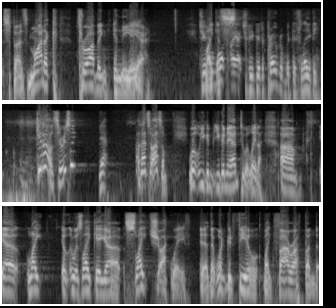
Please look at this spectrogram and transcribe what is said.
spasmodic throbbing in the air. Do you Like know what? s- I actually did a program with this lady. Get out! Seriously? Yeah. Oh, that's awesome. Well, you can you can add to it later. Um, uh, like it was like a uh, slight shock wave uh, that one could feel like far off thunder.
